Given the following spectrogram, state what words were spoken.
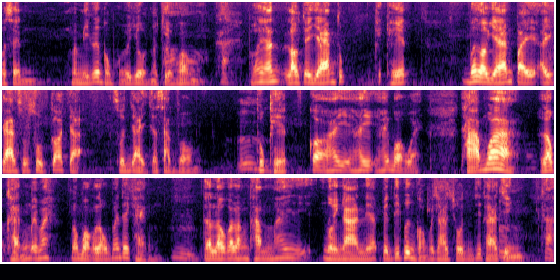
90%มันมีเรื่องของผลประโยชน์มาเกี่ยวข้องค่ะเพราะฉะนั้นเราจะแย้งทุกเคส เมื่อเราแย้งไปอายการสูงสุดก็จะส่วนใหญ่จะสั่งฟ้องทุกเคส ก็ให้ให้ให้บอกไว้ ถามว่าเราแข็งไปไหมเราบอกเราไม่ได้แข็ง แต่เรากำลังทำให้หน่วยงานเนี้ยเป็นที่พึ่งของประชาชนที่แท้จริง ค่ะ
